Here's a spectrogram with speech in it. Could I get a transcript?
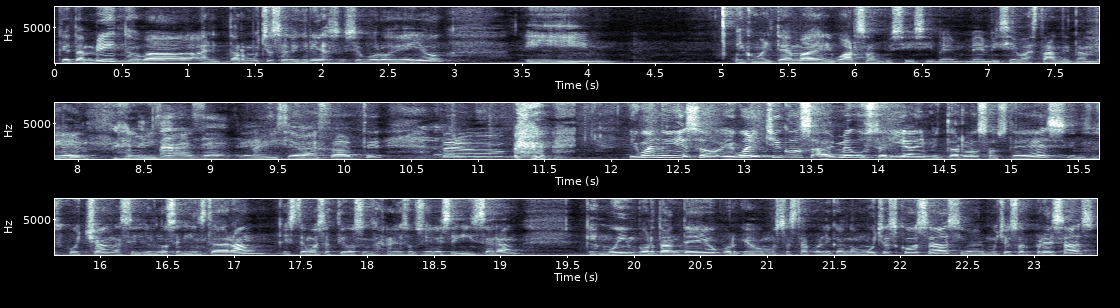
que también nos va a dar muchas alegrías, estoy seguro de ello. Y, y con el tema del Warzone, pues sí, sí, me, me envicié bastante también. me envicié bastante, Pero. y bueno, y eso. Igual, chicos, a mí me gustaría invitarlos a ustedes que nos escuchan a seguirnos en Instagram, que estemos activos en las redes sociales en Instagram, que es muy importante ello porque vamos a estar publicando muchas cosas y va a haber muchas sorpresas.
